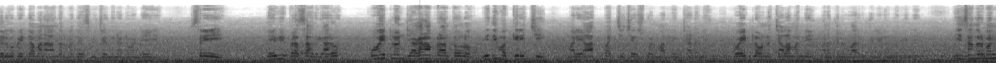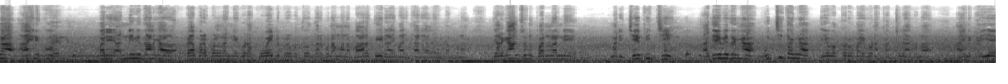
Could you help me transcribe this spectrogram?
తెలుగు బిడ్డ మన ఆంధ్రప్రదేశ్కి చెందినటువంటి శ్రీ దేవి ప్రసాద్ గారు కువైట్లోని జహరా ప్రాంతంలో విధి వక్కిరిచ్చి మరి ఆత్మహత్య చేసుకొని మరణించాడని కువైట్లో ఉన్న చాలా మంది మన తెలుగు వారికి తెలియడం జరిగింది. ఈ సందర్భంగా ఆయనకు మరి అన్ని విధాలుగా పేపర్ పనులన్నీ కూడా కువైట్ ప్రభుత్వం తరఫున మన భారతీయ రాయబారి కార్యాలయం తరఫున జరగాల్సిన పనులన్నీ మరి చేపించి అదేవిధంగా ఉచితంగా ఏ ఒక్క రూపాయి కూడా ఖర్చు లేకుండా ఆయనకు అయ్యే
